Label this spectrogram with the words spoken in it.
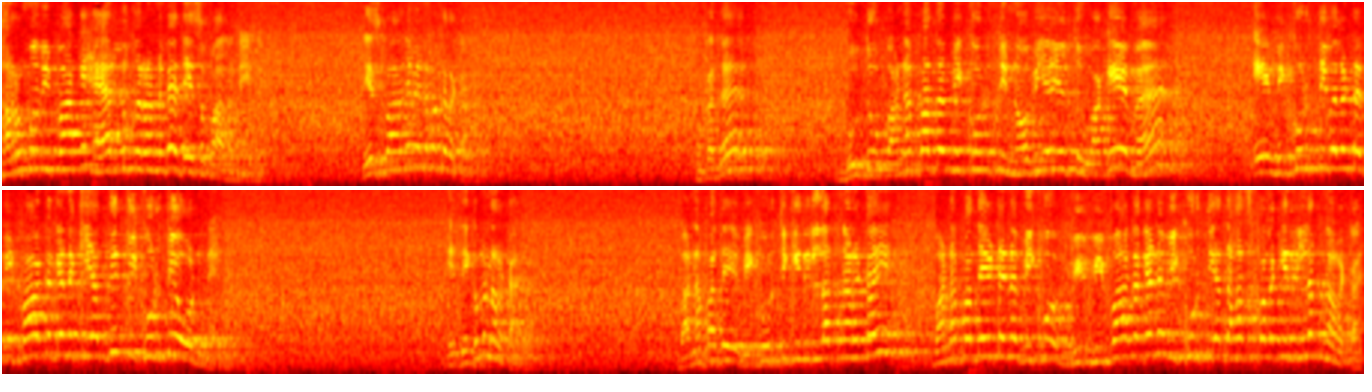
කර්ම විපාකේ හැල්ලු කරන්න බෑ දේශපාලනයේට. දේශපාලනය වෙනම කරගන්න. මොකද බුදු බණපද විකෘති නොවිය යුතු වගේම ඒ විකෘති වලට විපාක ගැන කියද්දිත් විකෘති ඕනේ ඒ දෙකම නරකයි. වනපදයේ විකෘති කිරිල්ලත් නරකයි වනපදයට එන විපාක ගැන විකෘති අදහස් පළ කිරිල්ලත් නරකයි.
